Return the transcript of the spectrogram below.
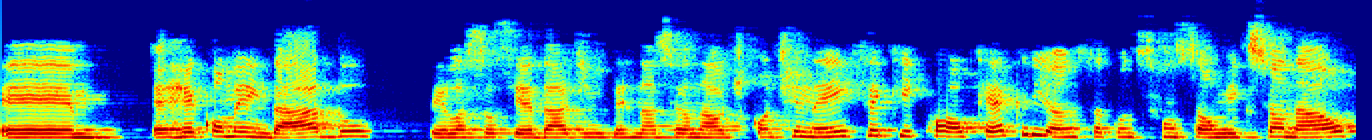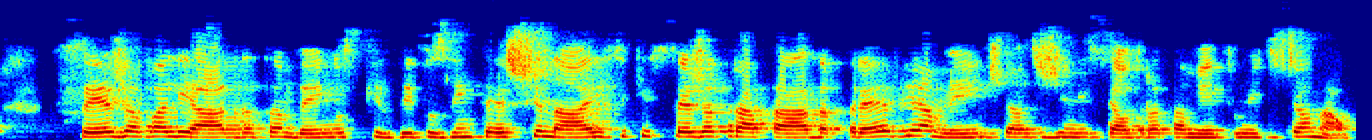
é, é recomendado pela Sociedade Internacional de Continência que qualquer criança com disfunção miccional seja avaliada também nos quesitos intestinais e que seja tratada previamente antes de iniciar o tratamento miccional.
